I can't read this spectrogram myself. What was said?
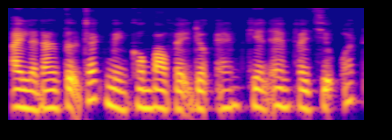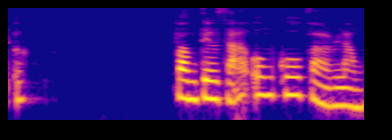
Anh là đang tự trách mình không bảo vệ được em khiến em phải chịu uất ức. Phòng tiêu giã ôm cô vào lòng.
